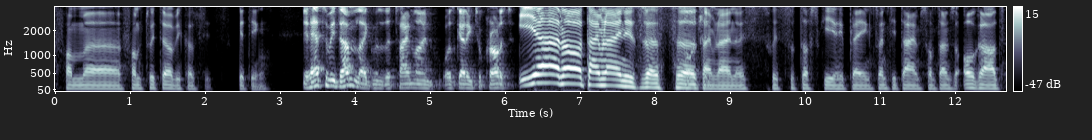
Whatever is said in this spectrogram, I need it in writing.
from uh, from Twitter because it's getting. It had to be done like when the timeline was getting too crowded. Yeah, no, timeline is just uh, Apologies. timeline with with Sutovsky replaying twenty times, sometimes Aagaard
